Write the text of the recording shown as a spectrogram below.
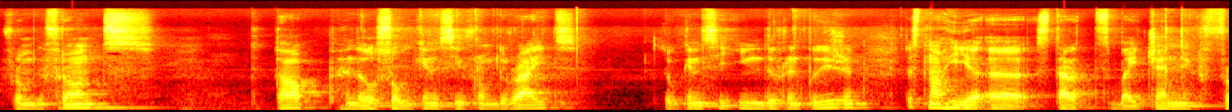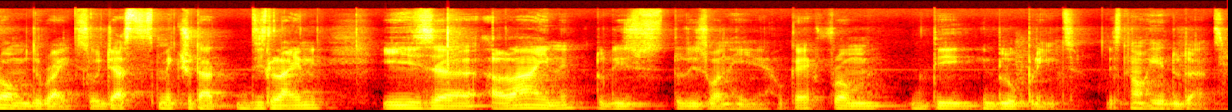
from the front the top and also we can see from the right. So we can see in different position. Just now here uh, starts by changing from the right. So just make sure that this line is uh, aligned to this to this one here okay? From the blueprint. Let's now here do that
